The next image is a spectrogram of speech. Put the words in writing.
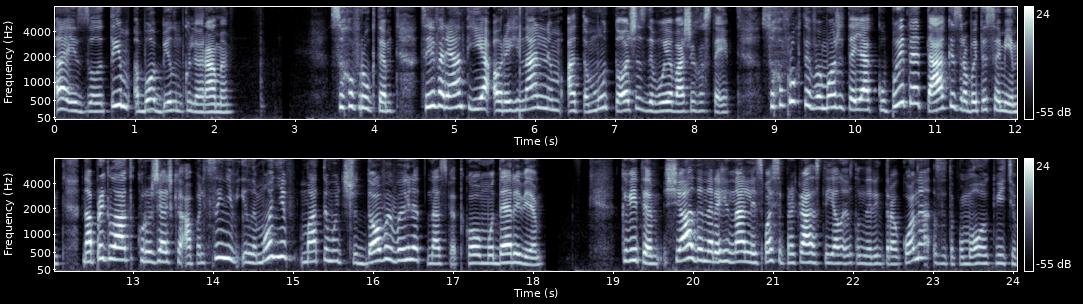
а й з золотим або білим кольорами. Сухофрукти. Цей варіант є оригінальним, а тому точно здивує ваших гостей. Сухофрукти ви можете як купити, так і зробити самі. Наприклад, кружечки апельсинів і лимонів матимуть чудовий вигляд на святковому дереві. Квіти ще один оригінальний спосіб прикрасити ялинку на рік дракона за допомогою квітів.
